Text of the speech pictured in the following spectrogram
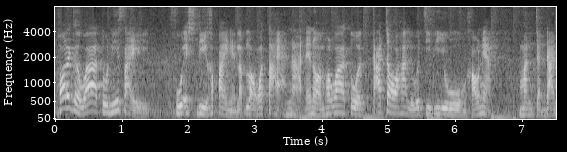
เพราะถ้าเกิดว่าตัวนี้ใส่ Full HD เข้าไปเนี่ยรับรองว่าตายอนาถแน่นอน เพราะว่าตัวการ์ดจอฮะหรือว่า GPU ของเขาเนี่ยมันจะดัน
